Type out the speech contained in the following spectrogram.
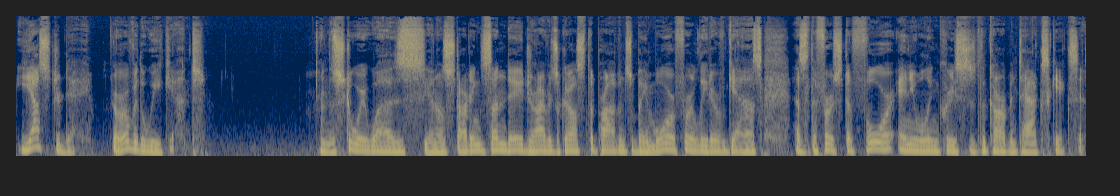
yesterday, or over the weekend, and the story was, you know, starting Sunday, drivers across the province will pay more for a liter of gas as the first of four annual increases to the carbon tax kicks in.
